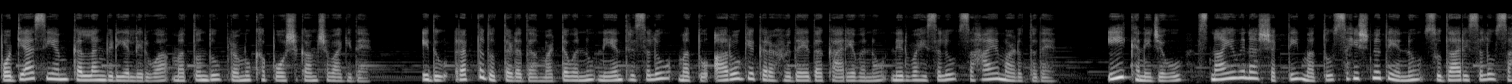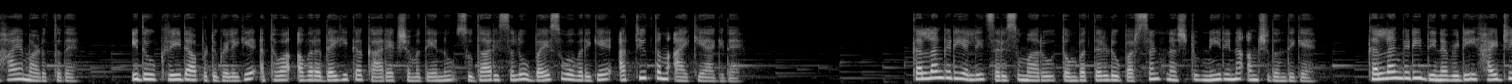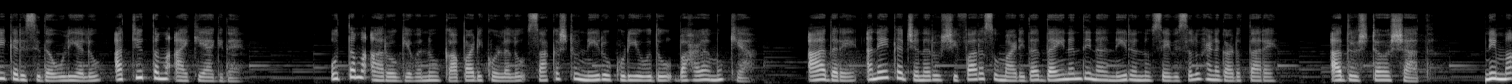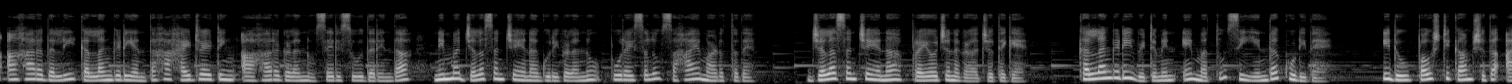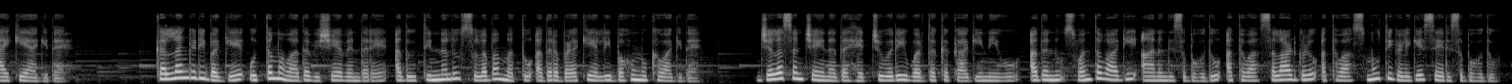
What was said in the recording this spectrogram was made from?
ಪೊಟ್ಯಾಸಿಯಂ ಕಲ್ಲಂಗಡಿಯಲ್ಲಿರುವ ಮತ್ತೊಂದು ಪ್ರಮುಖ ಪೋಷಕಾಂಶವಾಗಿದೆ. ಇದು ರಕ್ತದೊತ್ತಡದ ಮಟ್ಟವನ್ನು ನಿಯಂತ್ರಿಸಲು ಮತ್ತು ಆರೋಗ್ಯಕರ ಹೃದಯದ ಕಾರ್ಯವನ್ನು ನಿರ್ವಹಿಸಲು ಸಹಾಯ ಮಾಡುತ್ತದೆ. ಈ ಖನಿಜವು ಸ್ನಾಯುವಿನ ಶಕ್ತಿ ಮತ್ತು ಸಹಿಷ್ಣುತೆಯನ್ನು ಸುಧಾರಿಸಲು ಸಹಾಯ ಮಾಡುತ್ತದೆ. ಇದು ಕ್ರೀಡಾಪಟುಗಳಿಗೆ ಅಥವಾ ಅವರ ದೈಹಿಕ ಕಾರ್ಯಕ್ಷಮತೆಯನ್ನು ಸುಧಾರಿಸಲು ಬಯಸುವವರಿಗೆ ಅತ್ಯುತ್ತಮ ಆಯ್ಕೆಯಾಗಿದೆ. ಕಲ್ಲಂಗಡಿಯಲ್ಲಿ ಸರಿಸುಮಾರು ತೊಂಬತ್ತೆರಡು ಪರ್ಸೆಂಟ್ನಷ್ಟು ನೀರಿನ ಅಂಶದೊಂದಿಗೆ ಕಲ್ಲಂಗಡಿ ದಿನವಿಡೀ ಹೈಡ್ರೀಕರಿಸಿದ ಉಳಿಯಲು ಅತ್ಯುತ್ತಮ ಆಯ್ಕೆಯಾಗಿದೆ. ಉತ್ತಮ ಆರೋಗ್ಯವನ್ನು ಕಾಪಾಡಿಕೊಳ್ಳಲು ಸಾಕಷ್ಟು ನೀರು ಕುಡಿಯುವುದು ಬಹಳ ಮುಖ್ಯ. ಆದರೆ ಅನೇಕ ಜನರು ಶಿಫಾರಸು ಮಾಡಿದ ದೈನಂದಿನ ನೀರನ್ನು ಸೇವಿಸಲು ಹೆಣಗಾಡುತ್ತಾರೆ. ಅದೃಷ್ಟವಶಾತ್, ನಿಮ್ಮ ಆಹಾರದಲ್ಲಿ ಕಲ್ಲಂಗಡಿಯಂತಹ ಹೈಡ್ರೇಟಿಂಗ್ ಆಹಾರಗಳನ್ನು ಸೇರಿಸುವುದರಿಂದ ನಿಮ್ಮ ಜಲಸಂಚಯನ ಗುರಿಗಳನ್ನು ಪೂರೈಸಲು ಸಹಾಯ ಮಾಡುತ್ತದೆ. ಜಲಸಂಚಯನ ಪ್ರಯೋಜನಗಳ ಜೊತೆಗೆ, ಕಲ್ಲಂಗಡಿ ವಿಟಮಿನ್ ಎ ಮತ್ತು ಸಿಯಿಂದ ಕೂಡಿದೆ. ಇದು ಪೌಷ್ಟಿಕಾಂಶದ ಆಯ್ಕೆಯಾಗಿದೆ. ಕಲ್ಲಂಗಡಿ ಬಗ್ಗೆ ಉತ್ತಮವಾದ ವಿಷಯವೆಂದರೆ ಅದು ತಿನ್ನಲು ಸುಲಭ ಮತ್ತು ಅದರ ಬಳಕೆಯಲ್ಲಿ ಬಹುಮುಖವಾಗಿದೆ. ಜಲಸಂಚಯನದ ಹೆಚ್ಚುವರಿ ವರ್ಧಕಕ್ಕಾಗಿ ನೀವು ಅದನ್ನು ಸ್ವಂತವಾಗಿ ಆನಂದಿಸಬಹುದು ಅಥವಾ ಸಲಾಡ್ಗಳು ಅಥವಾ ಸ್ಮೂತಿಗಳಿಗೆ ಸೇರಿಸಬಹುದು.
